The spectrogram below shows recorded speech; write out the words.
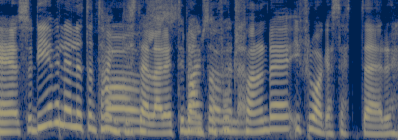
Eh, så det är väl en liten tankeställare till de som henne. fortfarande ifrågasätter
